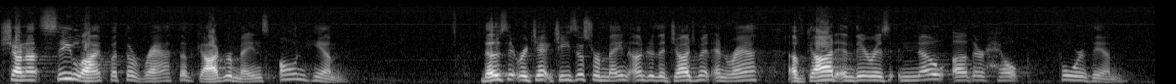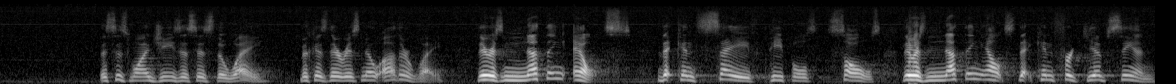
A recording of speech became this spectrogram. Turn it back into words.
shall not see life, but the wrath of God remains on him. Those that reject Jesus remain under the judgment and wrath of God, and there is no other help for them. This is why Jesus is the way, because there is no other way. There is nothing else that can save people's souls. There is nothing else that can forgive sin.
